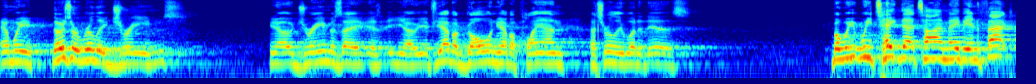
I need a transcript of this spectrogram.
And we, those are really dreams. You know, dream is a, is, you know, if you have a goal and you have a plan, that's really what it is. But we, we take that time maybe. In fact,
